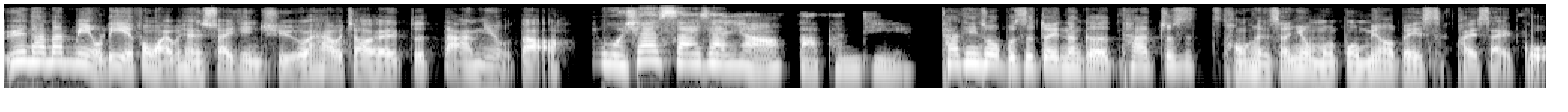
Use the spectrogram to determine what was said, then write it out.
因为它那边有裂缝，我还不小心摔进去，我还有脚在就大扭到。我现在塞塞想要打喷嚏。他听说不是对那个，他就是捅很深，因为我们我没有被快塞过。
